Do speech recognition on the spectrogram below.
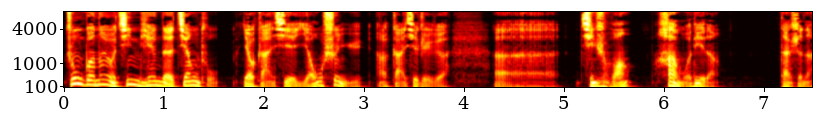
中国能有今天的疆土，要感谢尧舜禹啊，感谢这个呃秦始皇、汉武帝等，但是呢，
